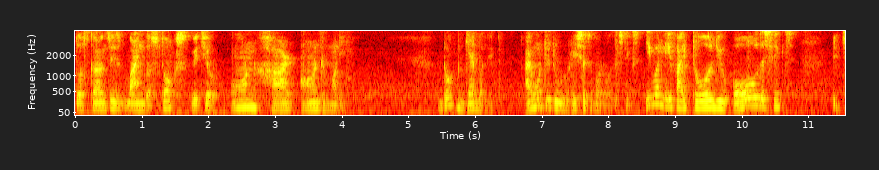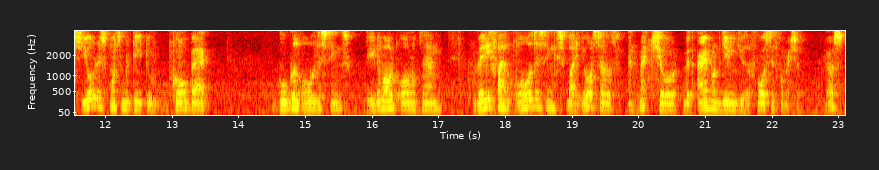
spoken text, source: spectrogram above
those currencies buying those stocks with your own hard earned money don't gamble it I want you to research about all these things. Even if I told you all these things, it's your responsibility to go back, Google all these things, read about all of them, verify all these things by yourself and make sure that I am not giving you the false information. Yes,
